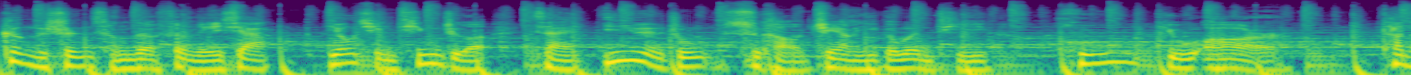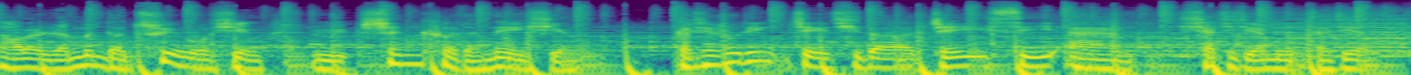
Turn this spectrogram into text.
更深层的氛围下，邀请听者在音乐中思考这样一个问题：Who you are。探讨了人们的脆弱性与深刻的内省。感谢收听这一期的 JCM，下期节目再见。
